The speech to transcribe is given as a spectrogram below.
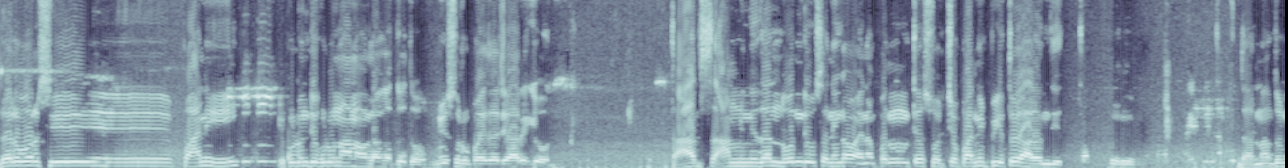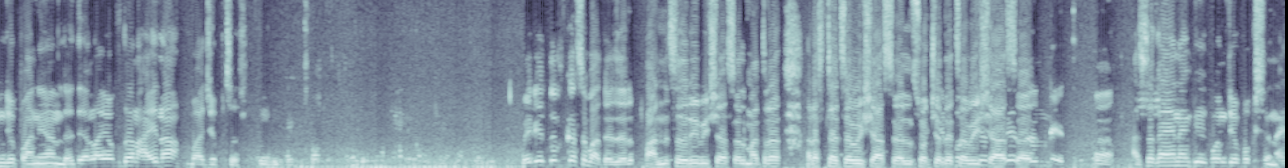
दरवर्षी पाणी इकडून तिकडून आणावं लागत होतं. वीस रुपयाचा जार घेऊन. तर आज आम्ही निदान दोन दिवसांनी गाव आहे ना पण ते स्वच्छ पाणी पितोय आळंदीत. धरणातून जे पाणी आणलं त्याला योगदान आहे ना भाजपचं. वेगळे तर कसं पाहताय? जर पाण्याचा जरी विषय असेल मात्र रस्त्याचा विषय असेल स्वच्छतेचा विषय असेल. हा. असं काय नाही की कोणते पक्ष नाही.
